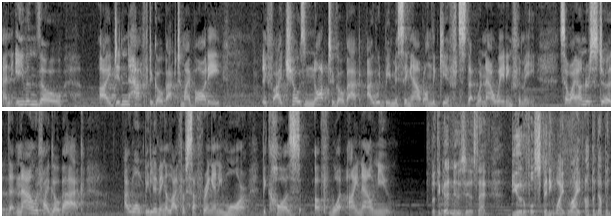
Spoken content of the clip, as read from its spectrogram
And even though I didn't have to go back to my body, if I chose not to go back, I would be missing out on the gifts that were now waiting for me. So I understood that now, if I go back, I won't be living a life of suffering anymore because of what I now knew. But the good news is that beautiful spinning white light opened up and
